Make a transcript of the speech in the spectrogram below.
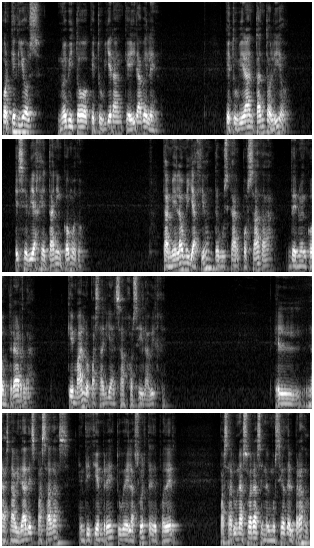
¿Por qué Dios no evitó que tuvieran que ir a Belén, que tuvieran tanto lío, ese viaje tan incómodo. También la humillación de buscar posada, de no encontrarla, qué mal lo pasarían San José y la Virgen. En las navidades pasadas, en diciembre, tuve la suerte de poder pasar unas horas en el Museo del Prado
